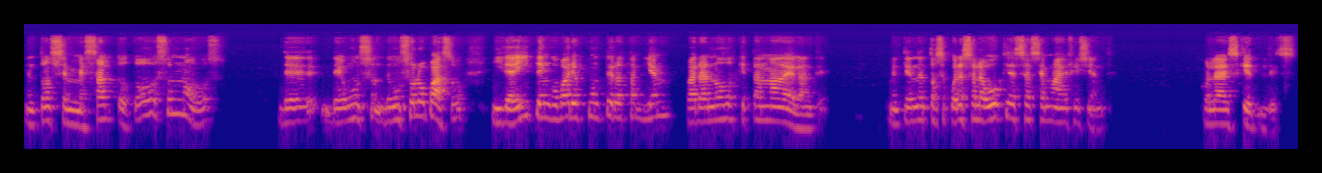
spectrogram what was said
entonces me salto todos esos nodos de, de, un, de un solo paso y de ahí tengo varios punteros también para nodos que están más adelante. ¿Me entiendes? Entonces, por eso la búsqueda se hace más eficiente con las skid lists,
